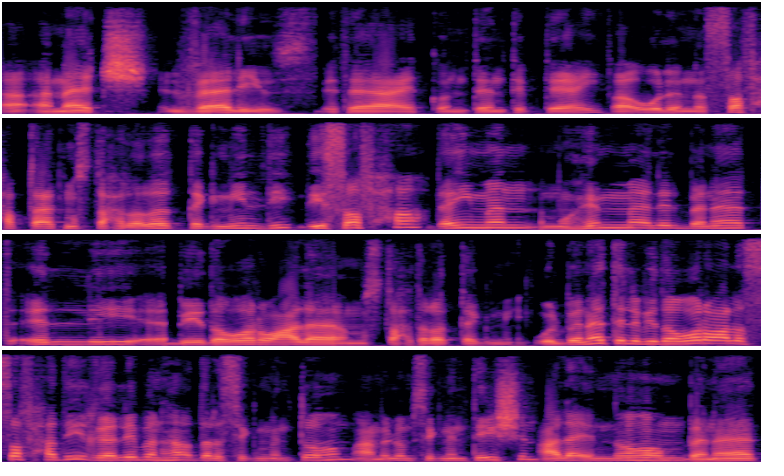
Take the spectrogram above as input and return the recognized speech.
ا match ال values بتاعه ال content بتاعي. فاقول إن الصفحة بتاعه مستحضرات التجميل دي دي صفحة دايما مهمة للبنات اللي بيدوروا على مستحضرات تجميل. والبنات اللي بيدوروا على الصفحة دي غالبا هقدر segment هم أعمل لهم segmentation على إنهم بنات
